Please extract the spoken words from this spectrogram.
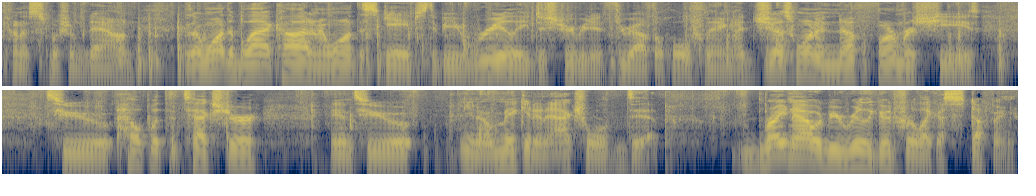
kind of smush them down because I want the black cod and I want the scapes to be really distributed throughout the whole thing. I just want enough farmer's cheese to help with the texture and to, you know, make it an actual dip. Right now it would be really good for like a stuffing.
